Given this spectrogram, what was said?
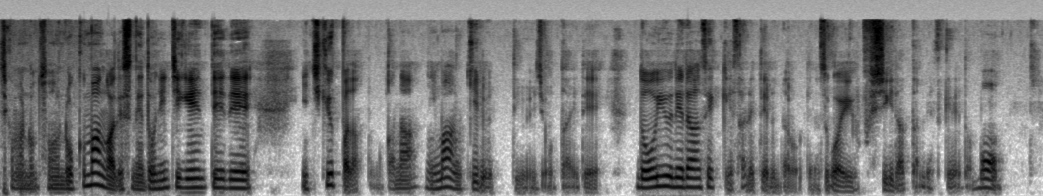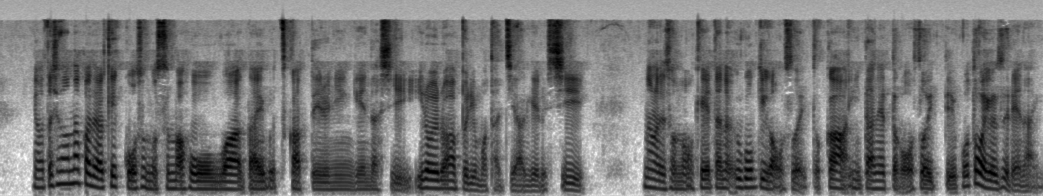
しかもその6万がですね、土日限定で1キュッパだったのかな？2万切るっていう状態でどういう値段設計されてるんだろうっていうのはすごい不思議だったんですけれども。私の中では結構そのスマホはだいぶ使っている人間だしいろいろアプリも立ち上げるしなのでその携帯の動きが遅いとかインターネットが遅いっていうことは譲れない。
